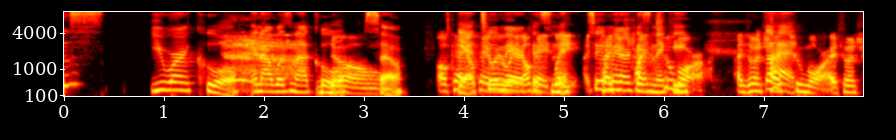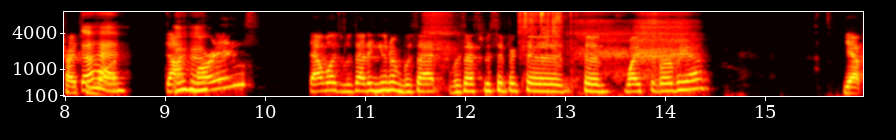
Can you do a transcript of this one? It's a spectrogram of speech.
Jordans. You weren't cool, and I was not cool. No. So Okay, Yeah, okay, two wait, wait, Americas, okay, wait. Nick. Two Can I Americas, Two more. I just want to try ahead. two more. I just want to try two go more. ahead. Doc Mhm. Martens. That was was that a unit? Was that was that specific to to white suburbia? Yep,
